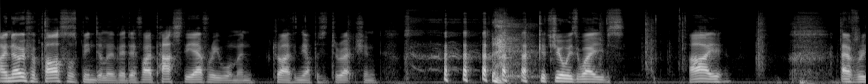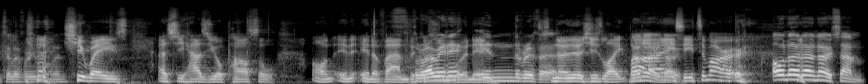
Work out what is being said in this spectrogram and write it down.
I know if a parcel's been delivered, if I pass the every woman driving the opposite direction, because she always waves. Hi, every delivery woman. She waves as she has your parcel on in, in a van because Throwing it in. in. the river. No, no, she's like, No, bye, no, no. see you tomorrow. Oh no, no, no, Sam.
